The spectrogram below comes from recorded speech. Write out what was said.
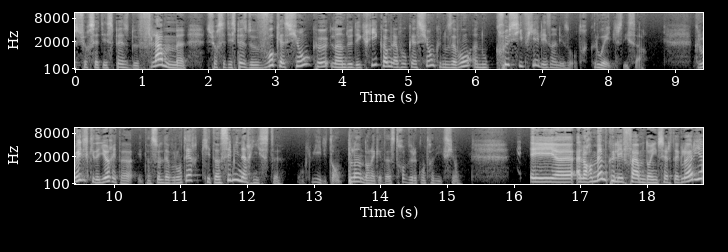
sur cette espèce de flamme, sur cette espèce de vocation que l'un d'eux décrit comme la vocation que nous avons à nous crucifier les uns les autres. Cruels dit ça. Cruels, qui d'ailleurs est un, est un soldat volontaire, qui est un séminariste. Donc lui, il est en plein dans la catastrophe de la contradiction. Et euh, alors même que les femmes dans Incerta Gloria,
